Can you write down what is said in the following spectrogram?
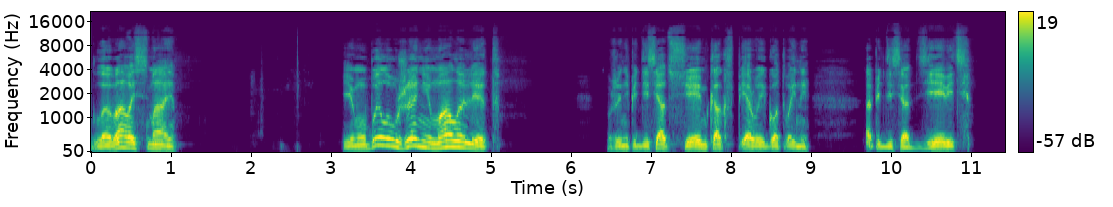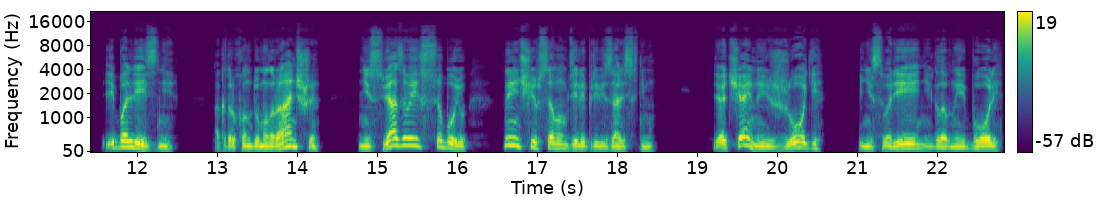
Глава восьмая Ему было уже немало лет. Уже не пятьдесят семь, как в первый год войны, а пятьдесят девять. И болезни, о которых он думал раньше, не связывая их с собою, нынче в самом деле привязались к нему. И отчаянные изжоги, и несварение, головные боли,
